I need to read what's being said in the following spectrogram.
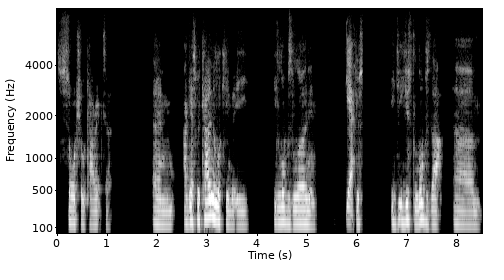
social character, and I guess we're kind of looking that he he loves learning. Yeah. Just he, he just loves that. Um,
